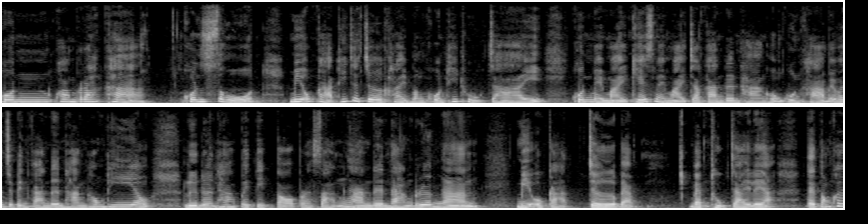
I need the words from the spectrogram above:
คนความรักค่ะ คนโสด มีโอกาสที่จะเจอใครบางคนที่ถูกใจ คนใหม่ ๆ เคสใหม่ ๆ จากการเดินทางของคุณค่ะ ไม่ว่าจะเป็นการเดินทางท่องเที่ยว หรือเดินทางไปติดต่อประสานงานเดินทางเรื่องงาน มีโอกาสเจอแบบแบบถูกใจเลยอะแต่ต้องค่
